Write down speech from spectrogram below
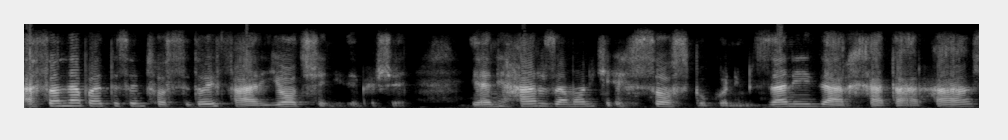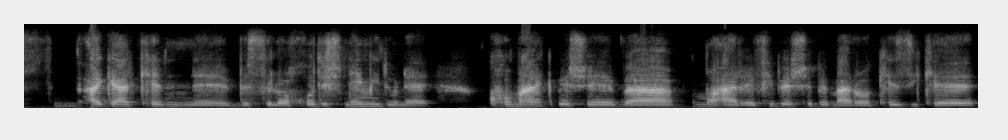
اصلا نباید بذاریم تا صدای فریاد شنیده بشه. یعنی هر زمانی که احساس بکنیم زنی در خطر هست اگر که به صلاح خودش نمی‌دونه کمک بشه و معرفی بشه به مراکزی که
